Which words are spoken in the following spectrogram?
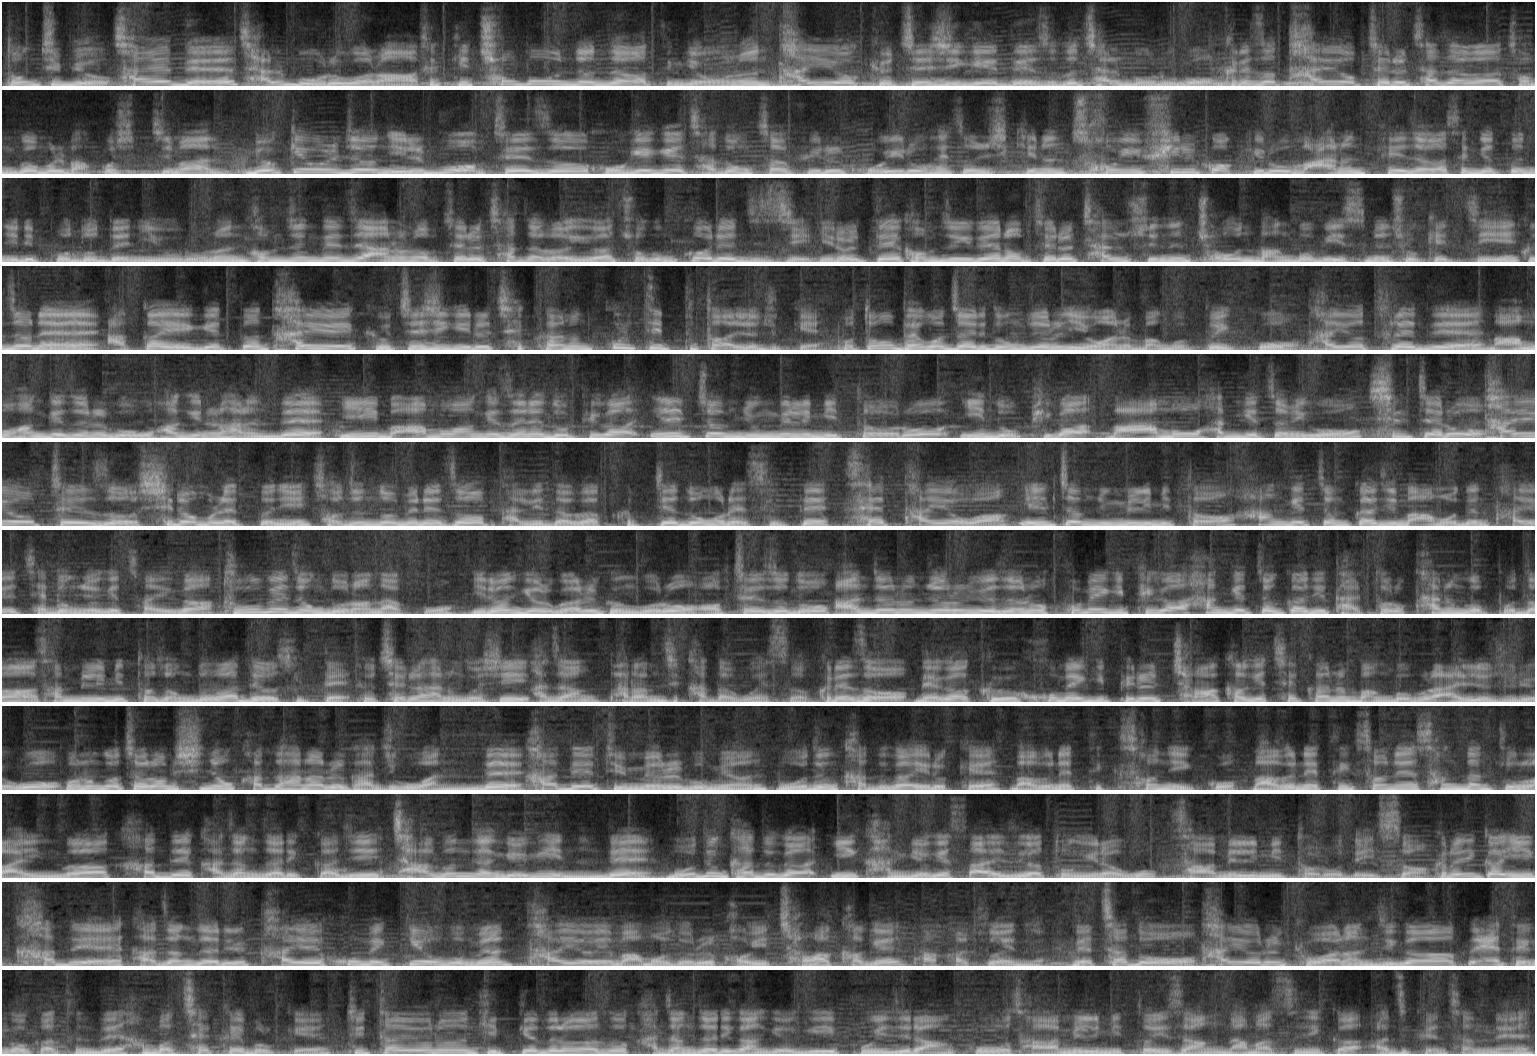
동티뷰. 차에 대해 잘 모르거나 특히 초보 운전자 같은 경우는 타이어 교체 시기에 대해서도 잘 모르고 그래서 타이어 업체를 찾아가 점검을 받고 싶지만 몇 개월 전 일부 업체에서 고객의 자동차 휠을 고의로 훼손시키는 소위 휠 꺾기로 많은 피해자가 생겼던 일이 보도된 이후로는 검증되지 않은 업체를 찾아가기가 조금 꺼려지지. 이럴 때 검증이 된 업체를 찾을 수 있는 좋은 방법이 있으면 좋겠지. 그 전에 아까 얘기했던 타이어의 교체 시기를 체크하는 꿀팁부터 알려줄게. 보통은 100원짜리 동전을 이용하는 방법도 있고 타이어 트레드의 마모 한계선을 보고 확인을 하는데 이 마모 한계선의 높이가 1.6mm로 이 높이가 마모 한계점이고 실제로 타이어 업체에서 실험을 했더니 젖은 노면에서 달리다가 급제동을 했을 때 새 타이어와 1.6mm 한계점까지 마모된 타이어의 제동력의 차이가 두배 정도나 났고 이런 결과를 근거로 업체에서도 안전운전을 위해서는 홈의 깊이가 한계점까지 닳도록 타는 것보다 3mm 정도가 되었을 때 교체를 하는 것이 가장 바람직하다고 했어. 그래서 내가 그 홈의 깊이를 정확 하게 체크하는 방법을 알려주려고 보는 것처럼 신용카드 하나를 가지고 왔는데 카드의 뒷면을 보면 모든 카드가 이렇게 마그네틱 선이 있고 마그네틱 선의 상단 쪽 라인과 카드의 가장자리까지 작은 간격이 있는데 모든 카드가 이 간격의 사이즈가 동일하고 4mm로 돼 있어. 그러니까 이 카드의 가장자리를 타이어의 홈에 끼워보면 타이어의 마모도를 거의 정확하게 파악할 수가 있는 거야. 내 차도 타이어를 교환한 지가 꽤 된 것 같은데 한번 체크해 볼게. 뒷타이어는 깊게 들어가서 가장자리 간격이 보이질 않고 4mm 이상 남았으니까 아직 괜찮네.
